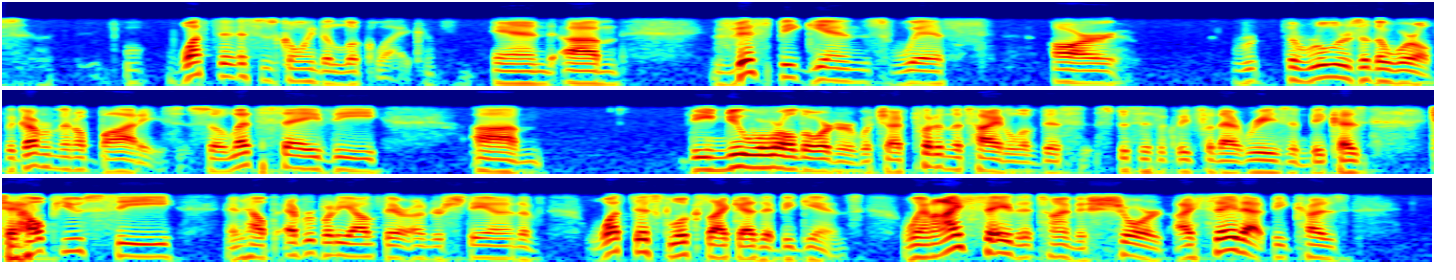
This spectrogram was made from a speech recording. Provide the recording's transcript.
what this is going to look like. And um, this begins with our the rulers of the world, the governmental bodies. So let's say the um, the New World Order, which I've put in the title of this specifically for that reason, because to help you see and help everybody out there understand of what this looks like as it begins. When I say that time is short, I say that because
